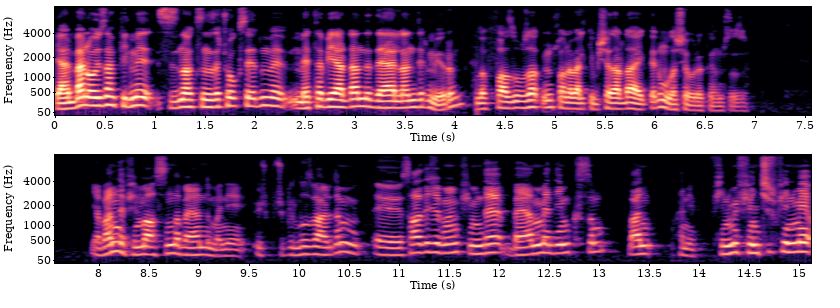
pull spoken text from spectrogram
Yani ben o yüzden filmi sizin aksınıza çok sevdim ve meta bir yerden de değerlendirmiyorum. Lafı fazla uzatmayayım sonra belki bir şeyler daha eklerim Ulaş'a bırakıyorum sözü. Ya ben de filmi aslında beğendim. Hani 3,5 yıldız verdim. Ee, sadece benim filmde beğenmediğim kısım ben hani filmi Fincher filmi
